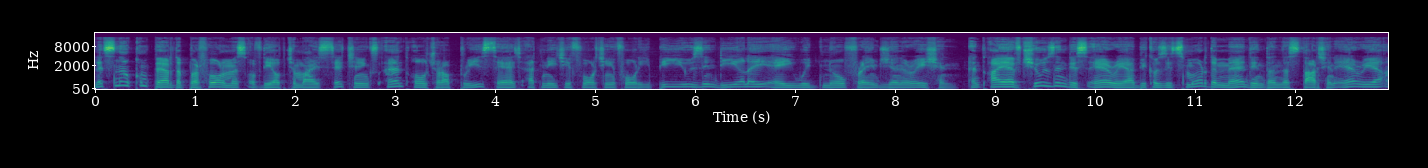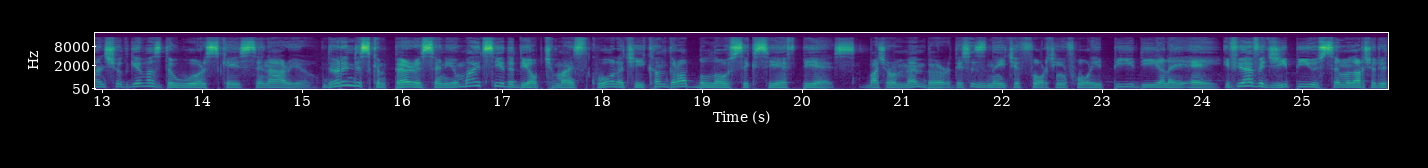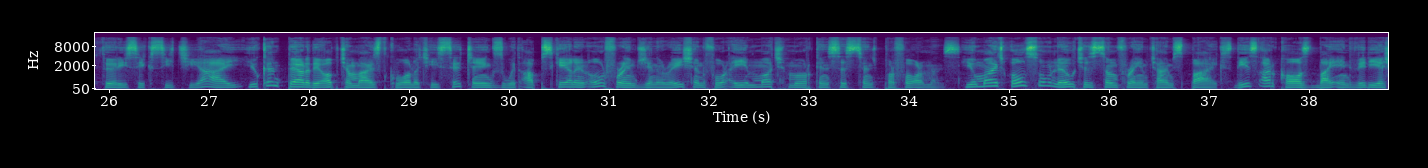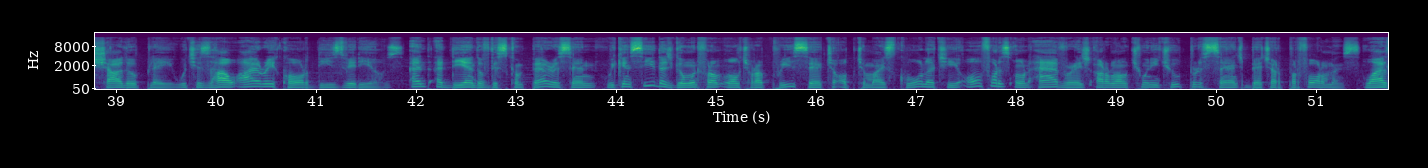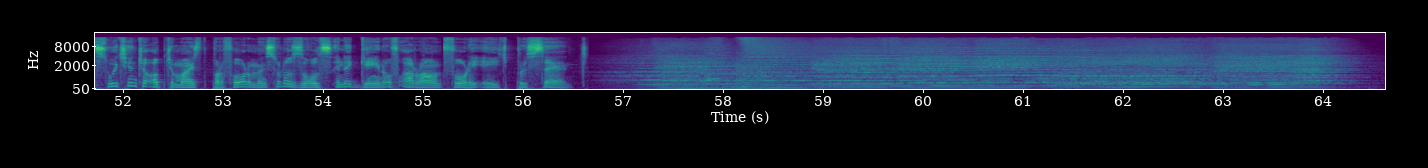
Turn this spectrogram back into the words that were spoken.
Let's now compare the performance of the optimized settings and ultra preset at native 1440p using DLAA with no frame generation. And I have chosen this area because it's more demanding than the starting area and should give us the worst case scenario. During this comparison, you might see that the optimized quality can drop below 60 FPS, but remember this is native 1440p DLAA. If you have a GPU similar to the 3060 Ti, you can pair the optimized quality settings with upscaling or frame generation for a much more consistent performance. You might also notice some frame time spikes. These are caused by Nvidia Shadow Play, which is how I record these videos. And at the end of this comparison, we can see that going from ultra preset to optimized quality offers on average around 22% better performance, while switching to optimized performance results in a gain of around 48%.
